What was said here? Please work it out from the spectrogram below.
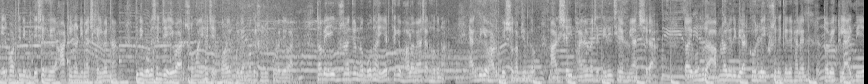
এরপর তিনি দেশের হয়ে আর টি টোয়েন্টি ম্যাচ খেলবেন না। তিনি বলেছেন যে, এবার সময় এসেছে পরের প্রজন্মকে সুযোগ করে দেওয়ার। তবে এই ঘোষণার জন্য বোধহয় এর থেকে ভালো ম্যাচ আর হতো না। একদিকে ভারত বিশ্বকাপ জিতল, আর সেই ফাইনাল ম্যাচে তিনিই ছিলেন ম্যাচ সেরা। তাই বন্ধুরা, আপনারা যদি বিরাট কোহলির এই খুশিতে কেঁদে ফেলেন, তবে একটি লাইক দিয়ে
